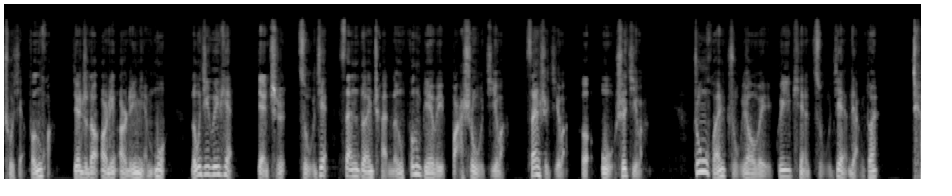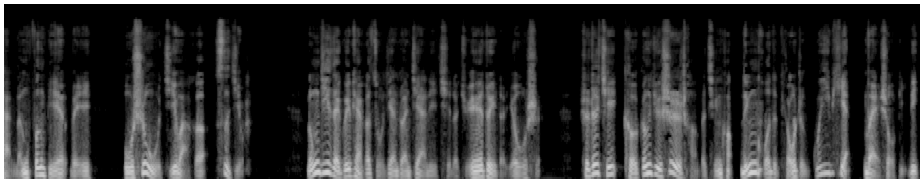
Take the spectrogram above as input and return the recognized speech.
出现分化。截止到二零二零年末，隆基硅片。电池组件三端产能分别为八十五吉瓦、三十吉瓦和五十吉瓦，中环主要为硅片组件两端，产能分别为五十五吉瓦和四吉瓦。隆基在硅片和组件端建立起了绝对的优势，使得其可根据市场的情况灵活的调整硅片外售比例，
